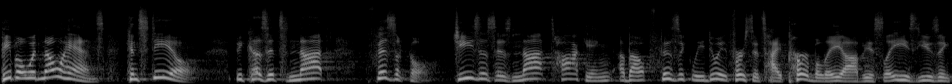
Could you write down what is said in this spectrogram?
People with no hands can steal because it's not physical. Jesus is not talking about physically doing it. First, it's hyperbole, obviously. He's using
